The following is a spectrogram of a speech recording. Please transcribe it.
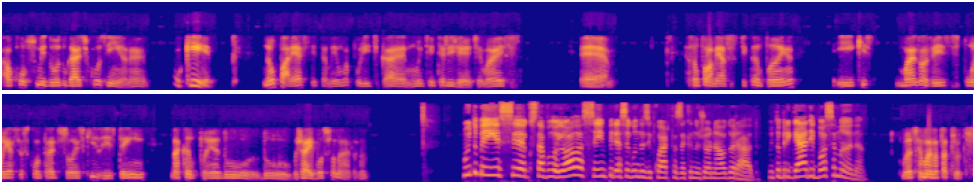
ao consumidor do gás de cozinha, né? O que não parece também uma política é, muito inteligente, mas é, são promessas de campanha e que mais uma vez expõe essas contradições que existem na campanha do, do Jair Bolsonaro. Né? Muito bem, esse é Gustavo Loyola, sempre às segundas e quartas aqui no Jornal Dourado. Muito obrigada e boa semana. Boa semana para todos.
